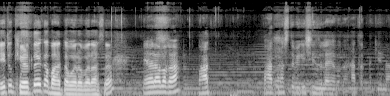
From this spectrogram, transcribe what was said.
हे तू खेळतोय का भाता बरोबर असं? याला बघा भात. भात मस्त पैकी शिजलाय बघा हातात केला.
